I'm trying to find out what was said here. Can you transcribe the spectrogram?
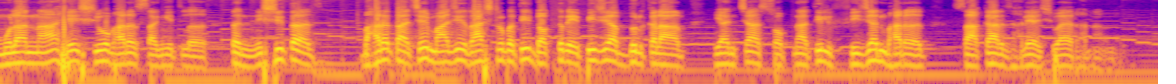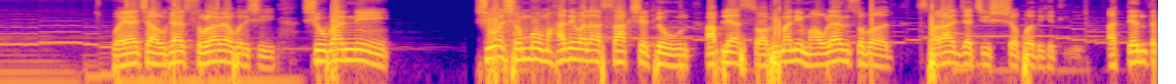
मुलांना हे शिवभारत सांगितलं तर निश्चितच भारताचे माजी राष्ट्रपती डॉक्टर ए पी जे अब्दुल कलाम यांच्या स्वप्नातील फिजन भारत साकार झाल्याशिवाय राहणार नाही. वयाच्या अवघ्या सोळाव्या वर्षी शिवबांनी शिवशंभू महादेवाला साक्ष ठेवून आपल्या स्वाभिमानी मावळ्यांसोबत स्वराज्याची शपथ घेतली. अत्यंत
